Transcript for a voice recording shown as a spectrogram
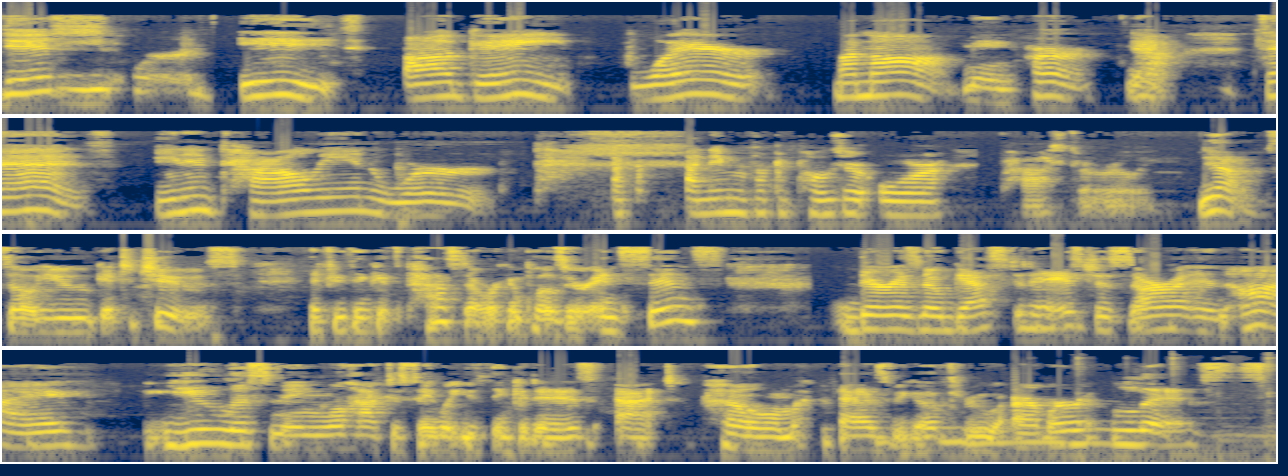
This is a game where my mom, Me. her, Yeah. says an Italian word, a, a name of a composer or pasta, really. Yeah, so you get to choose if you think it's pasta or composer. And since there is no guest today, it's just Zara and I, you listening will have to say what you think it is at home as we go through our lists.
